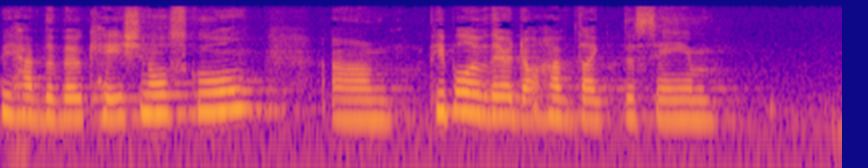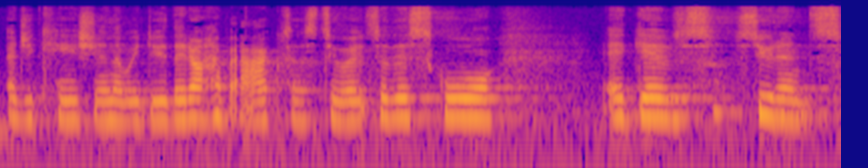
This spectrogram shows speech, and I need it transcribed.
we have the vocational school. Um, people over there don't have like the same education that we do. They don't have access to it. So this school it gives students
